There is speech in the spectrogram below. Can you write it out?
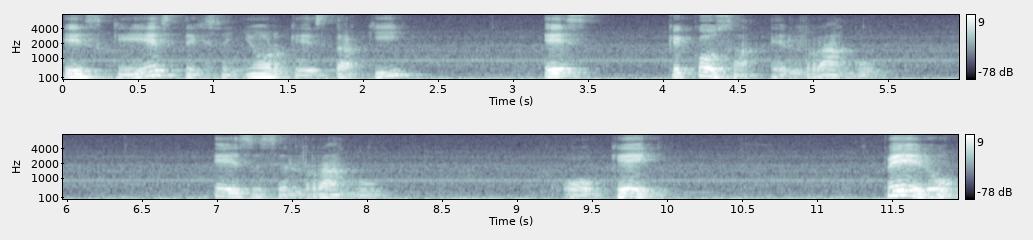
es que este señor que está aquí es, ¿qué cosa? El rango. Ese es el rango. Ok. Pero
